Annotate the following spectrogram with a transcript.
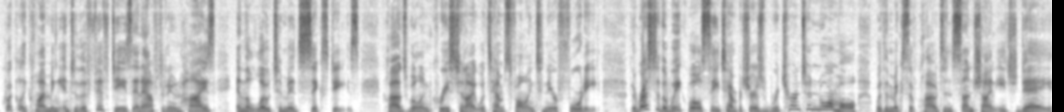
quickly climbing into the 50s and afternoon highs in the low to mid 60s. Clouds will increase tonight with temps falling to near 40. The rest of the week we'll see temperatures return to normal with a mix of clouds and sunshine each day.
